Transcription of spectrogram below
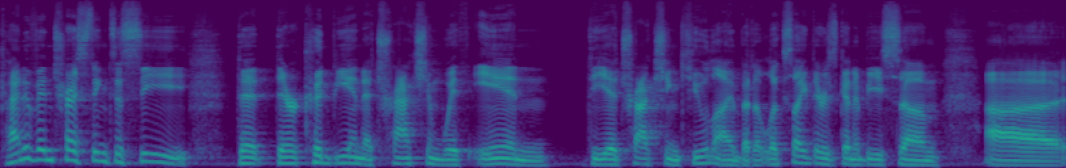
kind of interesting to see that there could be an attraction within the attraction queue line, but it looks like there's going to be some uh,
